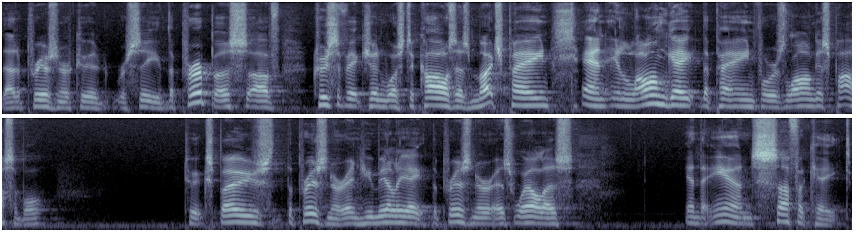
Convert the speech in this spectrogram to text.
that a prisoner could receive. The purpose of crucifixion was to cause as much pain and elongate the pain for as long as possible to expose the prisoner and humiliate the prisoner as well as, in the end, suffocate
